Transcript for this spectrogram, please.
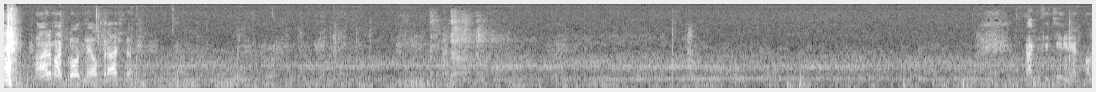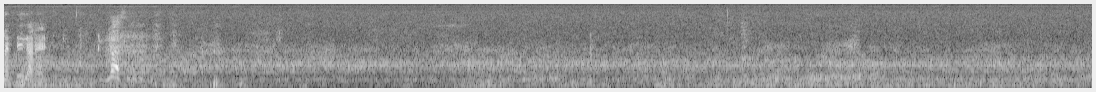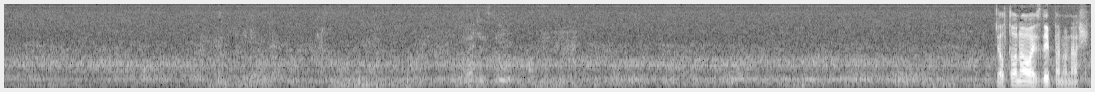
Arma kod ne oprašta. Kako se čini, ali ne piga ne. Jel to na ovaj zdipano naš?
